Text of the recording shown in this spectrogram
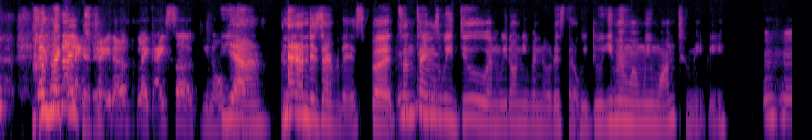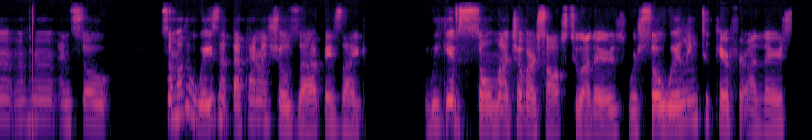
like we're like, not like straight it. up like I suck, you know. Yeah, but... and I don't deserve this, but sometimes mm-hmm. we do, and we don't even notice that we do, even when we want to, maybe. Mm-hmm, mm-hmm. And so, some of the ways that that kind of shows up is like we give so much of ourselves to others. We're so willing to care for others,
